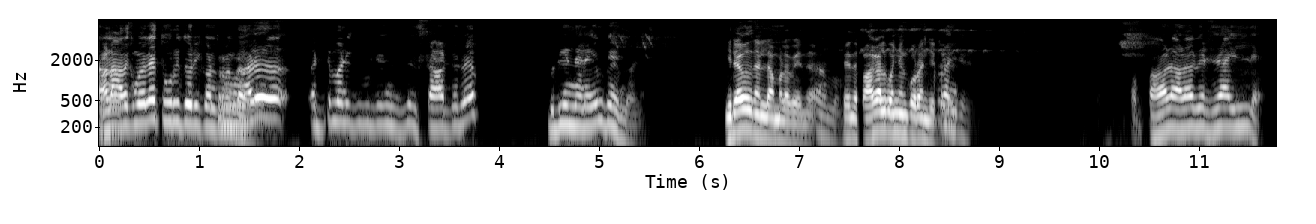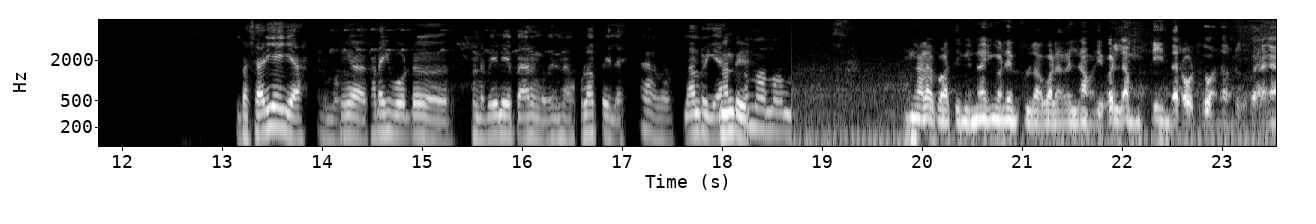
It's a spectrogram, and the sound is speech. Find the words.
ஆனா அதுக்கு முதல்ல தூரி தூரி கொண்டு எட்டு மணிக்கு ஸ்டார்ட்டில் விடிய நிலையும் பெய்ய மழை. இருபது நல்ல மழை பெய்யுது இந்த பகல் கொஞ்சம் குறைஞ்சிட்டு பகல் அளவு பெருசாக இல்லை. இப்ப சரி ஐயா நீங்க கடைக்கு போட்டு அந்த வேலையை பாருங்க நான் குழப்பையில. நன்றி ஆமாம் இங்கால பார்த்தீங்கன்னா இங்களையும் ஃபுல்லாக வளம் வெள்ளம் வெள்ளம் முட்டி இந்த ரோட்டுக்கு வந்து கொண்டு பாருங்க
